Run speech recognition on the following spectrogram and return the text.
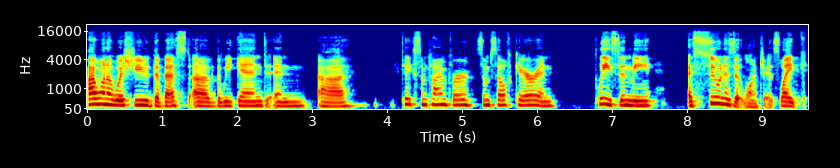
I want to wish you the best of the weekend and uh, take some time for some self care. And please send me as soon as it launches. Like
